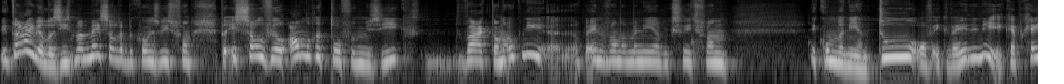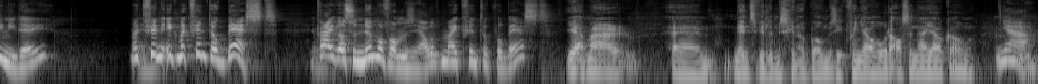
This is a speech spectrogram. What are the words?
Ik draai wel eens iets, maar meestal heb ik gewoon zoiets van... Er is zoveel andere toffe muziek, waar ik dan ook niet... eh, Op een of andere manier heb ik zoiets van... Ik kom er niet aan toe, of ik weet het niet. Ik heb geen idee. Maar ik vind, ik, maar ik vind het ook best. Ik draai wel eens een nummer van mezelf, maar ik vind het ook wel best. Ja, maar eh, mensen willen misschien ook wel muziek van jou horen als ze naar jou komen. Ja,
